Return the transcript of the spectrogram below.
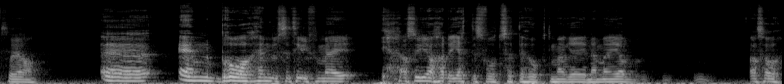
Så ja. Eh, en bra händelse till för mig. Alltså jag hade jättesvårt att sätta ihop de här grejerna men jag... Alltså...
